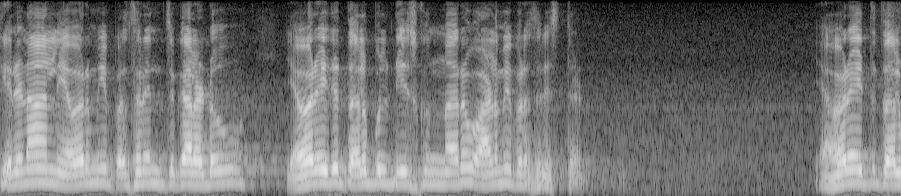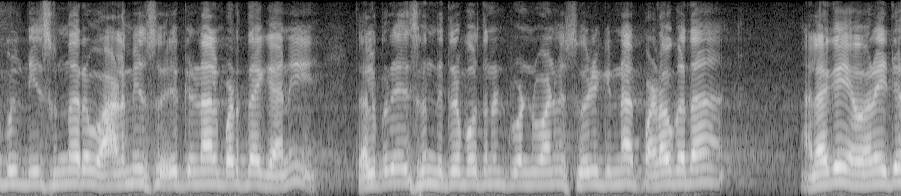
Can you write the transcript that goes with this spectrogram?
కిరణాలను ఎవరి మీద ప్రసరించగలడు ఎవరైతే తలుపులు తీసుకున్నారో వాళ్ళ మీద ప్రసరిస్తాడు. ఎవరైతే తలుపులు తీసుకున్నారో వాళ్ళ మీద సూర్యకిరణాలు పడతాయి కానీ తలుపులు వేసుకుని నిద్రపోతున్నటువంటి వాళ్ళ మీద సూర్యకిరణాలు పడవు కదా. అలాగే ఎవరైతే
